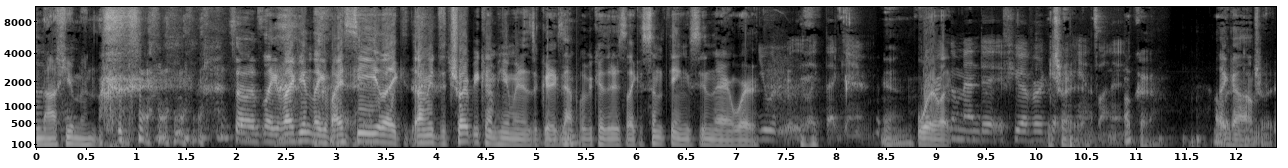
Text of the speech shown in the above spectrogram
Not human. so it's like if I can like if I see like I mean Detroit Become Human is a good example because there's like some things in there where You would really like that game. yeah. where I like recommend it if you ever get Detroit, your yeah. hands on it. Okay. I like like um Detroit.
